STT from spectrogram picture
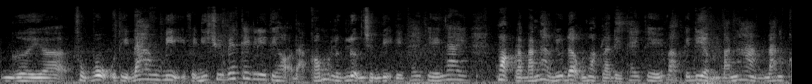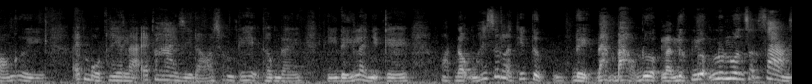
người ờ, phục vụ thì đang bị phải đi truy vết cách ly thì họ đã có một lực lượng chuẩn bị để thay thế ngay. Hoặc là bán hàng lưu động, hoặc là để thay thế vào cái điểm bán hàng đang có người F1 hay là F2 gì đó trong cái hệ thống đấy, thì đấy là những cái hoạt động hết sức là thiết thực để đảm bảo được là lực lượng luôn luôn sẵn sàng,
